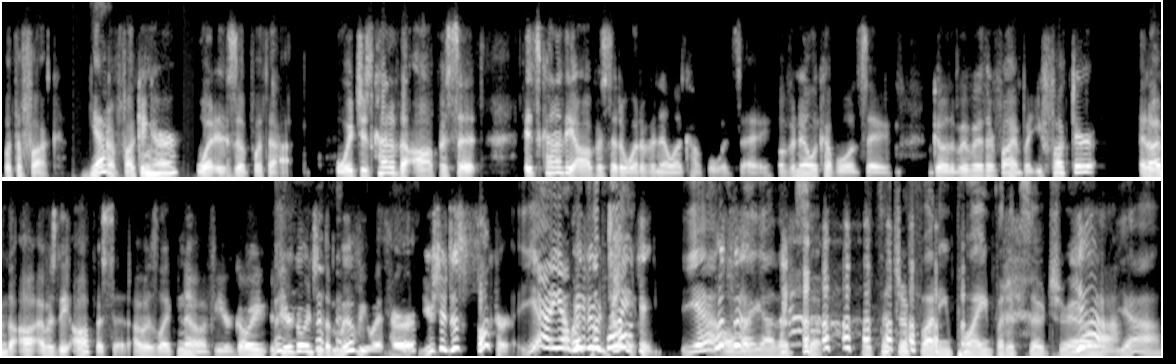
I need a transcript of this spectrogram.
what the fuck yeah. I'm fucking her what is up with that which is kind of the opposite. It's kind of the opposite of what a vanilla couple would say. A vanilla couple would say, "Go to the movie with her, fine," but you fucked her, and I'm the I was the opposite. I was like, "No, if you're going if you're going to the movie with her, you should just fuck her." Yeah, yeah. What are What's you the point? talking? Yeah. What's oh my god, that's so that's such a funny point, but it's so true. Yeah. Yeah.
